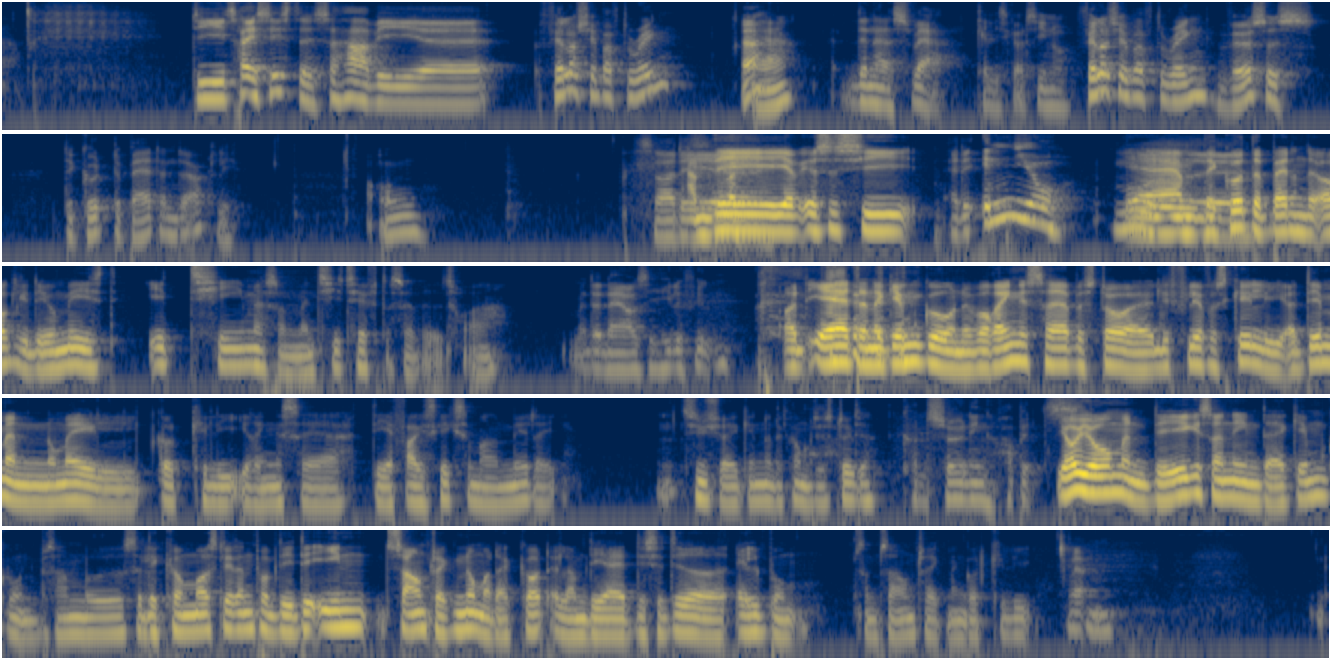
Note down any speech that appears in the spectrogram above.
De tre sidste, så har vi øh, Fellowship of the Ring. Ja. ja. Den her er svær, kan jeg lige så godt sige nu. Fellowship of the Ring versus The Good, The Bad and The Ugly. Oh. Så er det, Jamen det, jeg vil så sige, er det Ennio mod... ja, men The øh, Good, The Bad and The Ugly, det er jo mest et tema, som man tit hæfter sig ved, tror jeg. Men den er også i hele filmen. Og ja, den er gennemgående, hvor Ringnes Sager består af lidt flere forskellige, og det man normalt godt kan lide i Ringnes Sager, det er faktisk ikke så meget midt af. Synes jeg igen, når det kommer til stykket. Concerning Hobbits. Jo jo, men det er ikke sådan en, der er gennemgående på samme måde, så det kommer også lidt an på, om det er det ene soundtrack-nummer, der er godt, eller om det er et decideret album som soundtrack, man godt kan lide. Ja.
